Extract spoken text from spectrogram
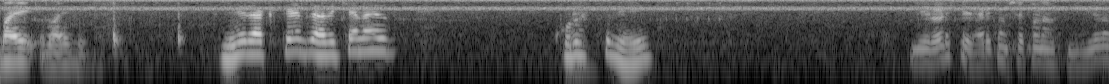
ಬಾಯಿ ಬಾಯಿ. ನೀರು ಹಾಕ್ತೇನ್ರಿ. ಅದಕ್ಕೇನ ಕುಡಿಸ್ತೀರಿ ನೀರು ಅಡಿಕೆ ನೀರು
